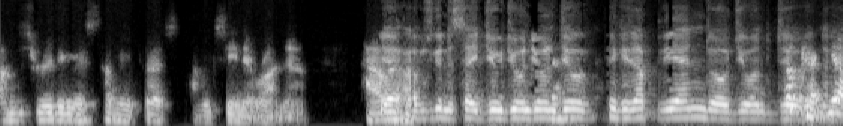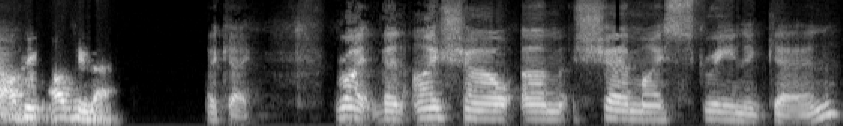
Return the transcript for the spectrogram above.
I'm just reading this having first, having seen it right now. However, yeah, I was going to say, do, do, you, do you want to do, pick it up at the end, or do you want to do okay, it? yeah, I'll do, I'll do that. Okay, right then. I shall um, share my screen again.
